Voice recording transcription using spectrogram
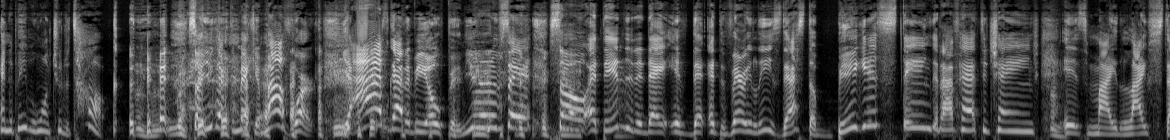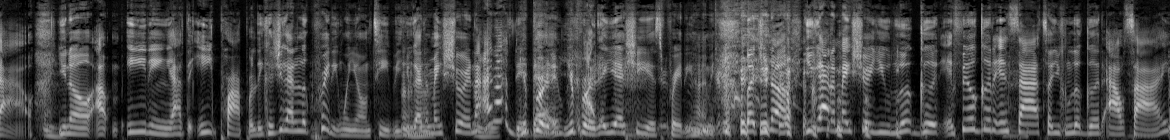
And the people want you to talk. Mm-hmm. so you got to make your mouth work. Your eyes got to be open. You know what I'm saying? So at the end of the day, if that at the very least, that's the biggest thing that I've had to change mm. is my lifestyle. Mm-hmm. You know, I'm eating. You have to eat properly because you got to look pretty when you're on TV. You got to Mhm. make sure. And, I, mm-hmm. and I did You that. pretty. You're pretty. I- yeah, she is pretty, honey. but you know, you got to make sure you look good and feel good inside so you can look good outside.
